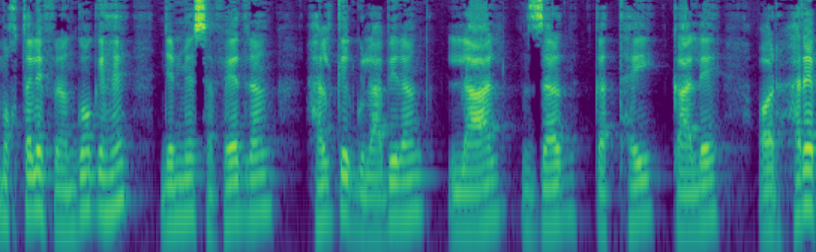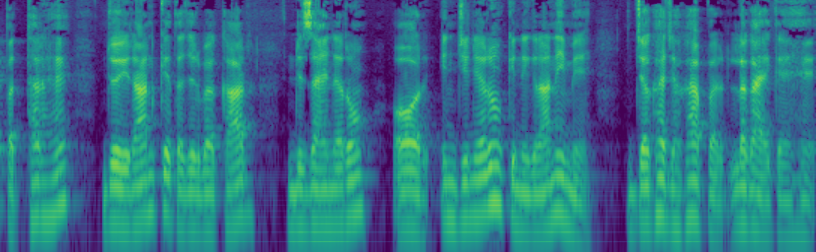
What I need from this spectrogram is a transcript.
مختلف رنگوں کے ہیں، جن میں سفید رنگ، ہلکے گلابی رنگ، لال، زرد، کتھئی، کالے اور ہرے پتھر ہیں جو ایران کے تجربہ کار ڈیزائنروں اور انجینئروں کی نگرانی میں جگہ جگہ پر لگائے گئے ہیں۔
